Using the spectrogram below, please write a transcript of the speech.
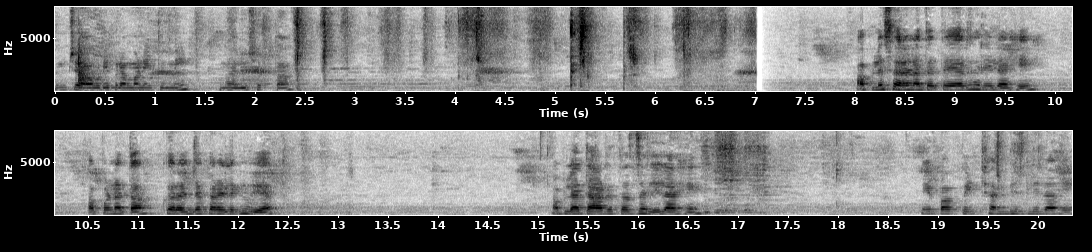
तुमच्या आवडीप्रमाणे तुम्ही घालू शकता. आपलं सारण आता तयार झालेलं आहे. आपण आता करंजा करायला घेऊयात. आपलं आता अर्धा तास झालेला आहे. हे पाक पीठ छान भिजलेलं आहे.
